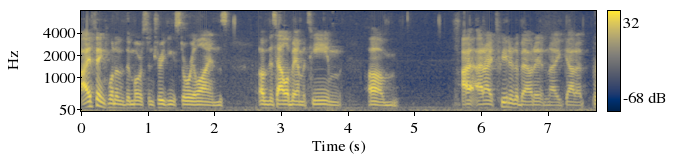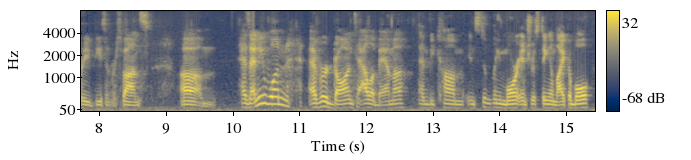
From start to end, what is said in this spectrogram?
I think one of the most intriguing storylines of this Alabama team. Um, I, and I tweeted about it, and I got a pretty decent response. Um, has anyone ever gone to Alabama and become instantly more interesting and likable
